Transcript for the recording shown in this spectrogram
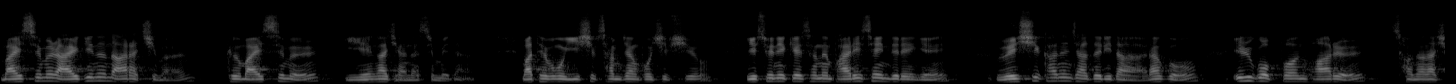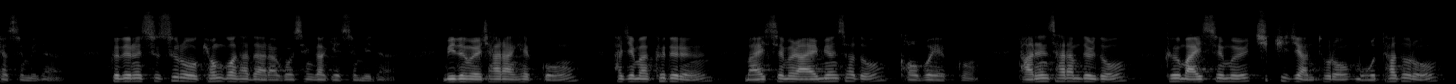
말씀을 알기는 알았지만 그 말씀을 이행하지 않았습니다. 마태복음 23장 보십시오. 예수님께서는 바리새인들에게 외식하는 자들이다라고 일곱 번 화를 선언하셨습니다. 그들은 스스로 경건하다라고 생각했습니다. 믿음을 자랑했고 하지만 그들은 말씀을 알면서도 거부했고 다른 사람들도 그 말씀을 지키지 않도록 못하도록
